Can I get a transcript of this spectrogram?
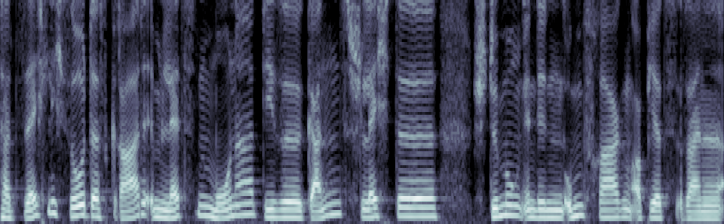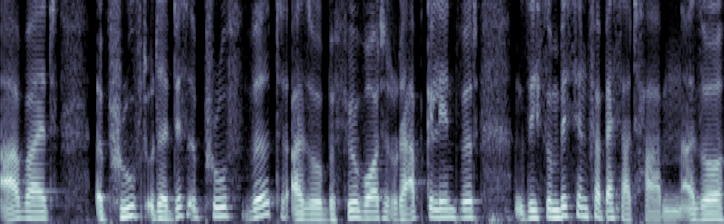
tatsächlich so, dass gerade im letzten Monat diese ganz schlechte Stimmung in den Umfragen, ob jetzt seine Arbeit approved oder disapproved wird, also befürwortet oder abgelehnt wird, sich so ein bisschen verbessert haben. Also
